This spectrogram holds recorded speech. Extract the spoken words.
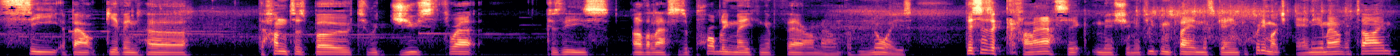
see about giving her the hunter's bow to reduce threat because these other lasses are probably making a fair amount of noise. This is a classic mission. If you've been playing this game for pretty much any amount of time,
